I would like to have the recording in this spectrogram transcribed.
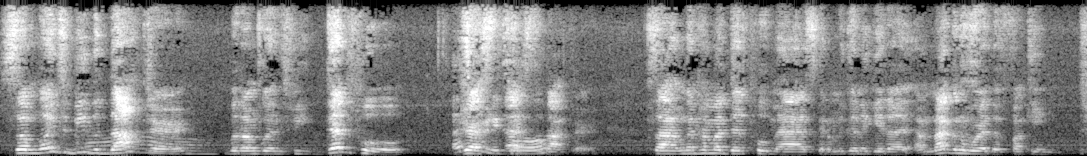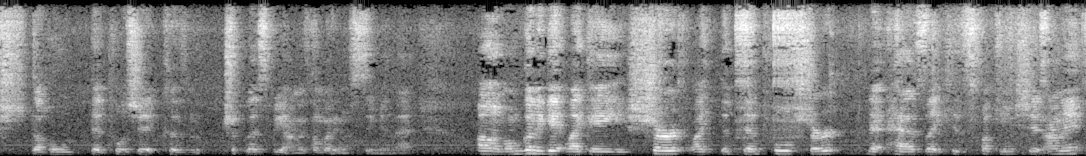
So I'm going to be the Doctor, Oh. but I'm going to be Deadpool That's dressed pretty as the Doctor. So I'm gonna have my Deadpool mask, and I'm gonna get a. I'm not gonna wear the fucking sh- the whole Deadpool shit because let's be honest, nobody wants to see me in that. Um, I'm gonna get like a shirt, like the Deadpool shirt that has like his fucking shit on it,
